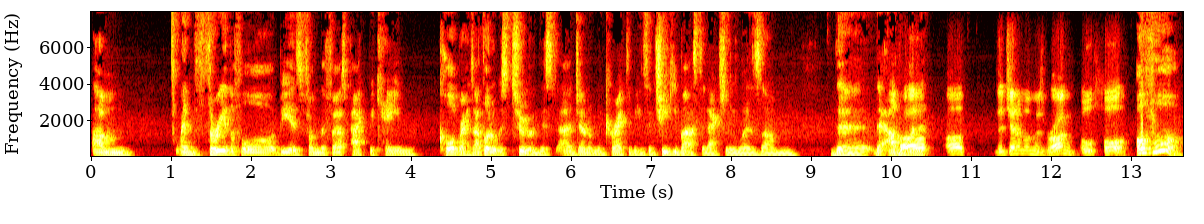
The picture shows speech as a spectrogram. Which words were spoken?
Um, and three of the four beers from the first pack became core brands. I thought it was two, and this uh, gentleman corrected me and said Cheeky Bastard actually was um, the the other oh, one. oh, the gentleman was wrong. All four. Oh, four.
